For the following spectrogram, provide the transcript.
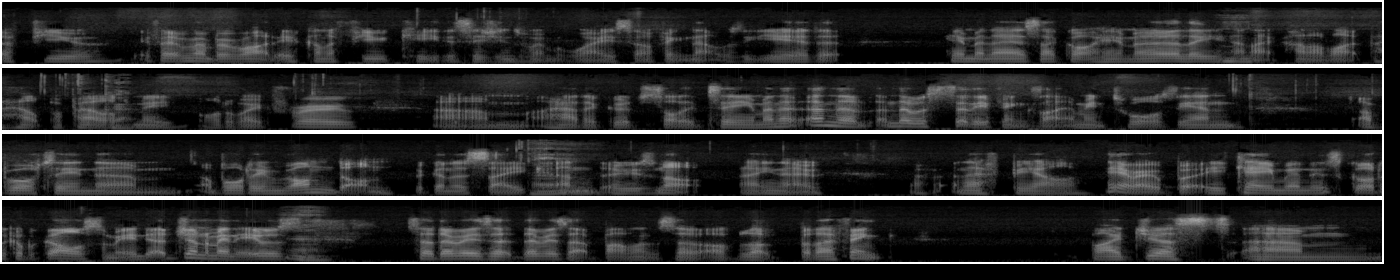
a few, if I remember rightly, kind of few key decisions went away. So I think that was the year that Jimenez, I got him early, and that kind of like helped propelled Okay. me all the way through. Um, I had a good solid team, and and there, and there was silly things like I mean towards the end, I brought in um, I brought in Rondon for goodness sake, Oh. and who's not uh, you know an FPL hero, but he came in and scored a couple of goals for me. Uh, do you know what I mean? It was Yeah. so there is a there is that balance of, of luck, but I think by just um,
